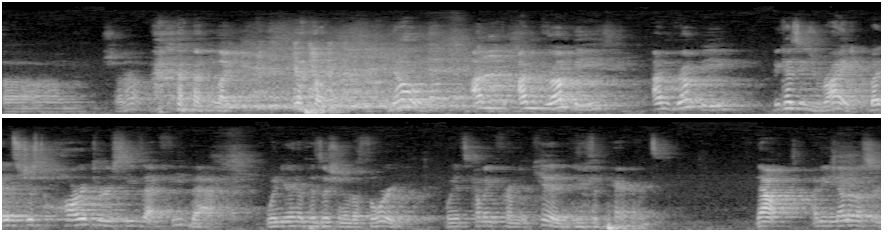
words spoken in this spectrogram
um, shut up. like, no, no, I'm, I'm grumpy. I'm grumpy because he's right, but it's just hard to receive that feedback when you're in a position of authority, when it's coming from your kid you're the parent. Now, I mean, none of us are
